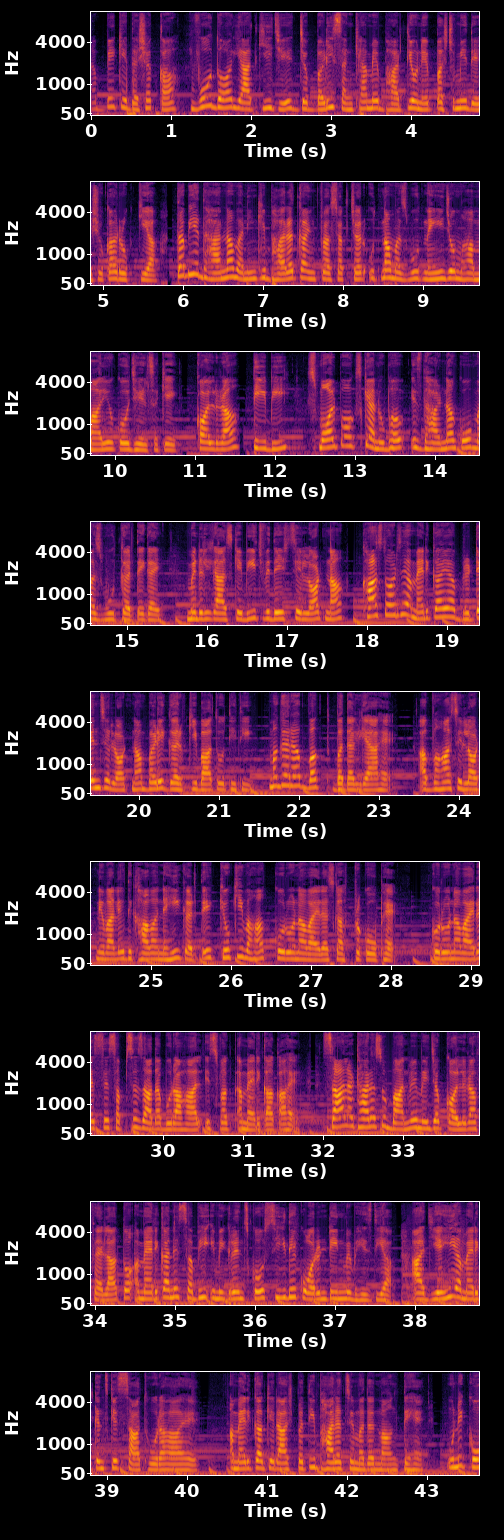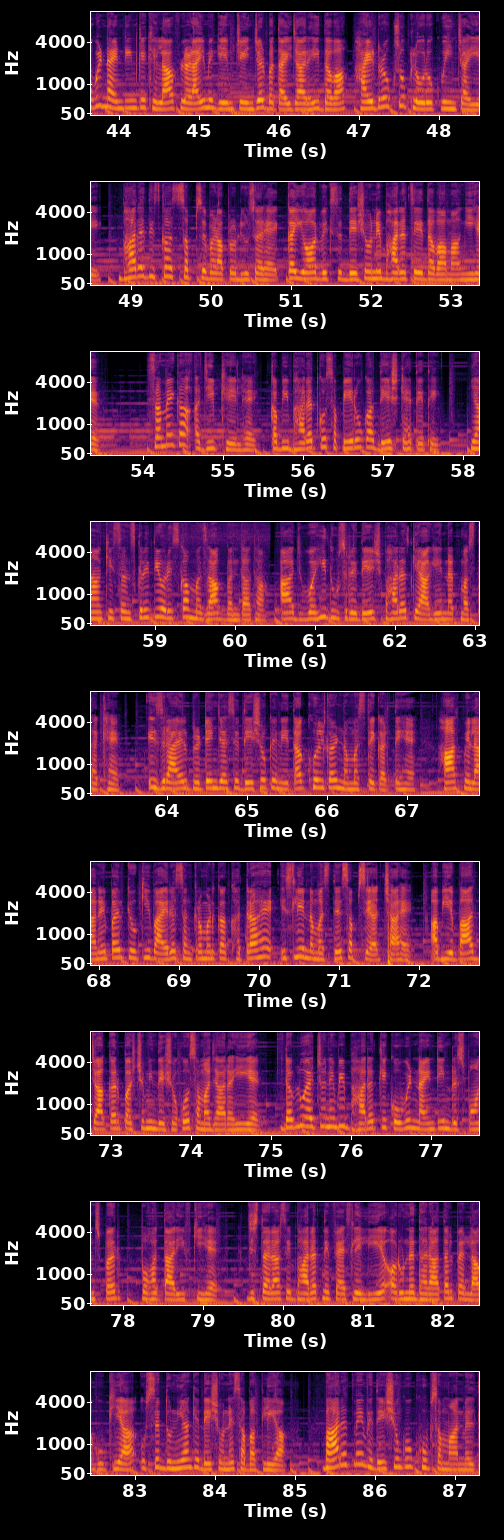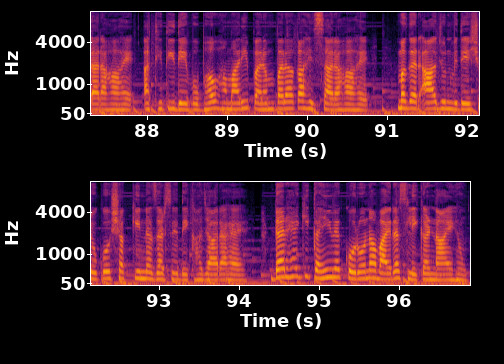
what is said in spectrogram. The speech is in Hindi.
नब्बे के दशक का वो दौर याद कीजिए जब बड़ी संख्या में भारतीयों ने पश्चिमी देशों का रुख किया। तब ये धारणा बनी कि भारत का इंफ्रास्ट्रक्चर उतना मज़बूत नहीं जो महामारियों को झेल सके। कॉलरा, टीबी स्मॉल पॉक्स के अनुभव इस धारणा को मज़बूत करते गए। मिडिल क्लास के बीच विदेश से लौटना, खासतौर से अमेरिका या ब्रिटेन से लौटना बड़े गर्व की बात होती थी। मगर अब वक्त बदल गया है। अब वहाँ से लौटने वाले दिखावा नहीं करते क्योंकि वहाँ कोरोना वायरस का प्रकोप है। कोरोना वायरस से सबसे ज़्यादा बुरा हाल इस वक्त अमेरिका का है। साल अठारह सौ बानवे में जब कॉलरा फैला तो अमेरिका ने सभी इमिग्रेंट्स को सीधे क्वारंटीन में भेज दिया। आज यही अमेरिकन के साथ हो रहा है। अमेरिका के राष्ट्रपति भारत से मदद मांगते हैं। उन्हें कोविड 19 के खिलाफ लड़ाई में गेम चेंजर बताई जा रही दवा हाइड्रोक्सोक्लोरोक्वीन चाहिए। भारत इसका सबसे बड़ा प्रोड्यूसर है। कई और विकसित देशों ने भारत से दवा मांगी है। समय का अजीब खेल है। कभी भारत को सपेरों का देश कहते थे। यहाँ की संस्कृति और इसका मज़ाक बनता था। आज वही दूसरे देश भारत के आगे नतमस्तक हैं। इसराइल ब्रिटेन जैसे देशों के नेता खुलकर नमस्ते करते हैं। हाथ मिलाने पर क्योंकि वायरस संक्रमण का खतरा है, इसलिए नमस्ते सबसे अच्छा है। अब ये बात जाकर पश्चिमी देशों को समझ आ रही है। डब्ल्यूएचओ ने भी भारत के कोविड 19 रिस्पांस पर बहुत तारीफ़ की है। जिस तरह से भारत ने फैसले लिए और उन्हें धरातल पर लागू किया, उससे दुनिया के देशों ने सबक लिया। भारत में विदेशों को खूब सम्मान मिलता रहा है। अतिथि देवो भव हमारी परंपरा का हिस्सा रहा है, मगर आज उन विदेशों को शक की नज़र से देखा जा रहा है। डर है कि कहीं वे कोरोना वायरस लेकर न आए हों।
